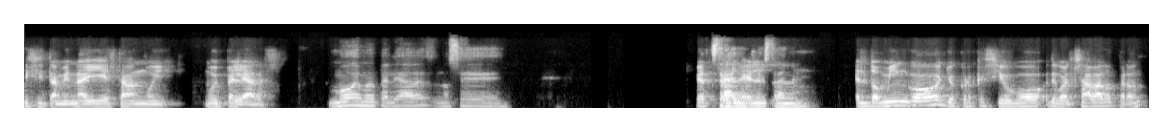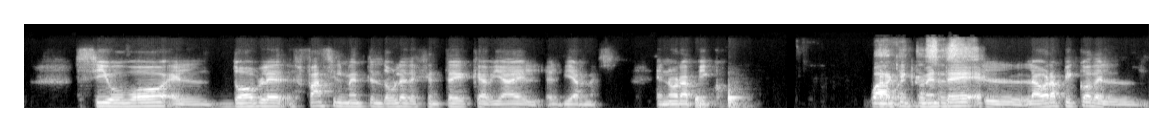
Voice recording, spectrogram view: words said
Y sí, también ahí estaban muy, muy peleadas. Muy, muy peleadas, no sé. Extraño, el, extraño el domingo yo creo que sí hubo, digo el sábado, perdón, sí hubo el doble, fácilmente el doble de gente que había el, viernes, en hora pico. Prácticamente la hora pico del,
